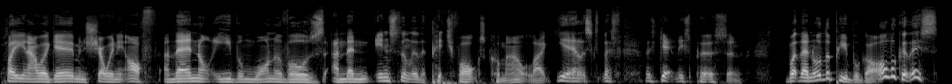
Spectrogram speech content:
playing our game and showing it off, and they're not even one of us. And then instantly the pitchforks come out, like, yeah, let's let's let's get this person. But then other people go, oh, look at this,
